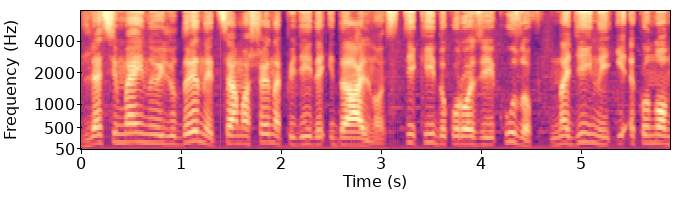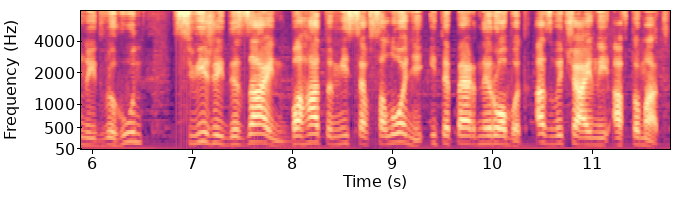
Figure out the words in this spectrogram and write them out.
Для сімейної людини ця машина підійде ідеально. Стійкий до корозії кузов, надійний і економний двигун, свіжий дизайн, багато місця в салоні і тепер не робот, а звичайний автомат.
